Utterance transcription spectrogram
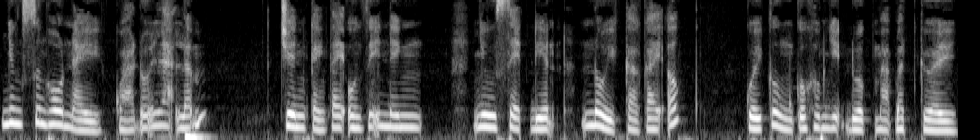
Nhưng xưng hô này quá đỗi lạ lẫm. Trên cánh tay ôn dĩ ninh Như sẹt điện Nổi cả gai ốc. Cuối cùng cô không nhịn được mà bật cười.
